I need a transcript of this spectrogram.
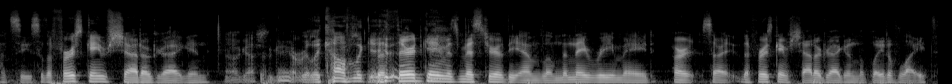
let's see. So the first game's Shadow Dragon. Oh gosh, it's gonna get really complicated. The third game is Mystery of the Emblem. Then they remade, or sorry, the first game Shadow Dragon and the Blade of Light.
